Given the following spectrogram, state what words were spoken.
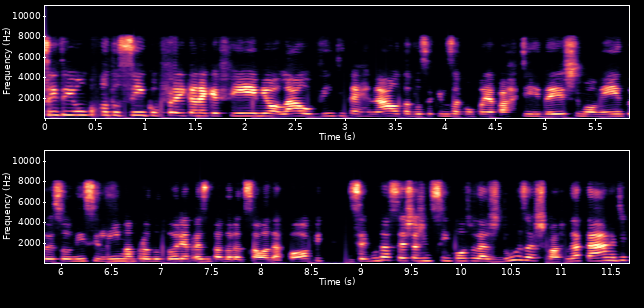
101.5 Frei Caneca FM, olá ouvinte internauta, você que nos acompanha a partir deste momento, eu sou Nice Lima, produtora e apresentadora do Sala da Pop, de segunda a sexta a gente se encontra das duas às quatro da tarde.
